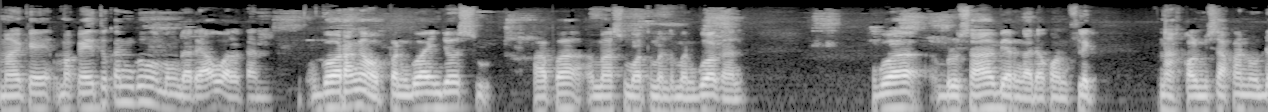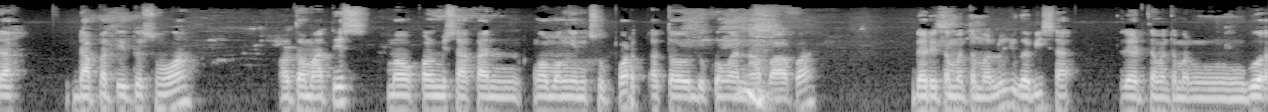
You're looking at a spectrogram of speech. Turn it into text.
makanya makanya itu kan gue ngomong dari awal kan. Gue orangnya open gue enjoy apa sama semua teman-teman gue kan. Gue berusaha biar nggak ada konflik. Nah kalau misalkan udah dapat itu semua otomatis mau kalau misalkan ngomongin support atau dukungan apa-apa dari teman-teman lu juga bisa. Dari teman-teman gue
